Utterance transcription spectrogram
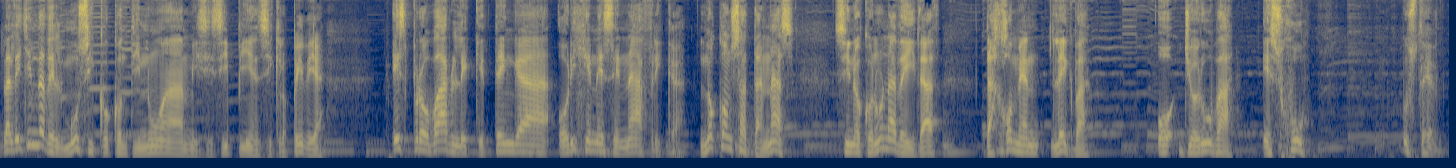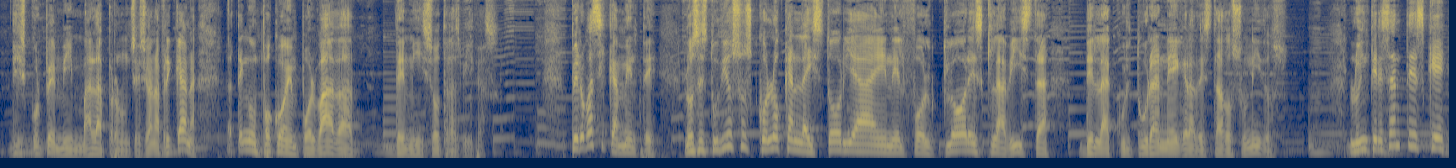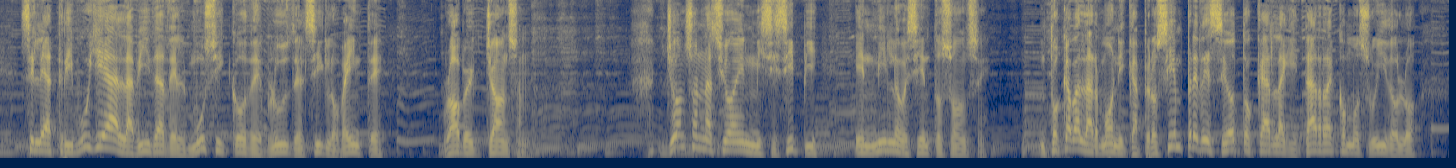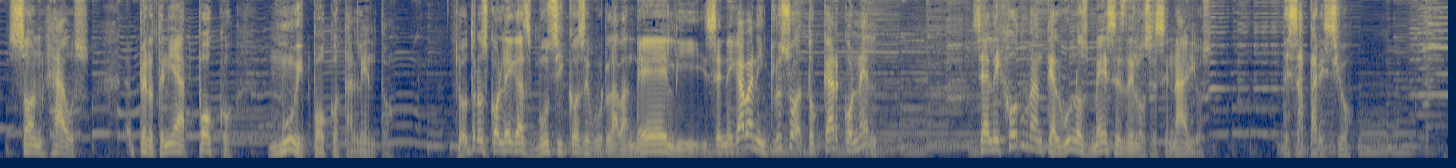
La leyenda del músico continúa a Mississippi Enciclopedia. Es probable que tenga orígenes en África, no con Satanás, sino con una deidad, Dahomean Legba o Yoruba Eshu. Usted disculpe mi mala pronunciación africana, la tengo un poco empolvada de mis otras vidas. Pero básicamente, los estudiosos colocan la historia en el folclore esclavista de la cultura negra de Estados Unidos. Lo interesante es que se le atribuye a la vida del músico de blues del siglo XX, Robert Johnson. Johnson nació en Mississippi en 1911. Tocaba la armónica, pero siempre deseó tocar la guitarra como su ídolo, Son House, pero tenía poco, muy poco talento. Otros colegas músicos se burlaban de él y se negaban incluso a tocar con él. Se alejó durante algunos meses de los escenarios. Desapareció.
